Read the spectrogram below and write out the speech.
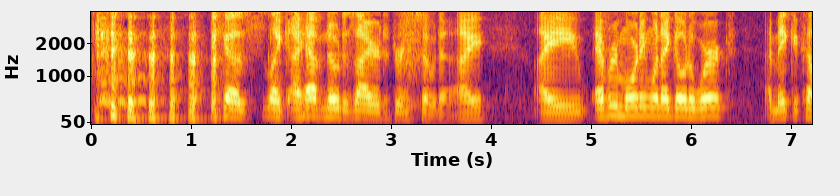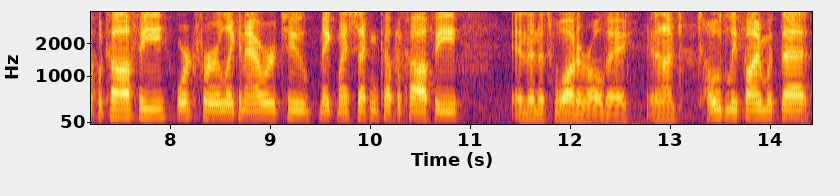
because like I have no desire to drink soda. I, I every morning when I go to work, I make a cup of coffee, work for like an hour or two, make my second cup of coffee, and then it's water all day, and I'm totally fine with that.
